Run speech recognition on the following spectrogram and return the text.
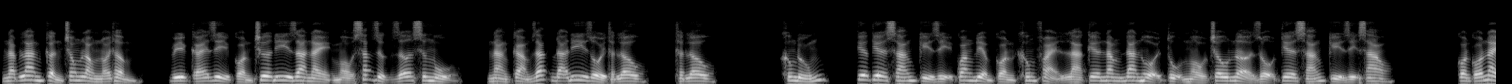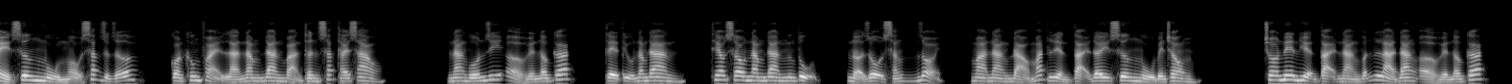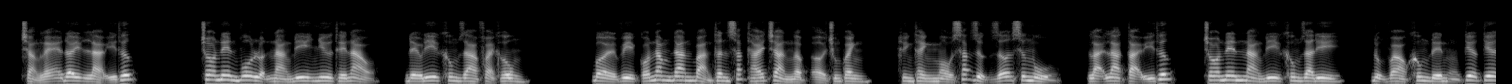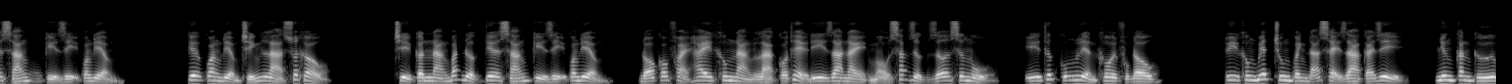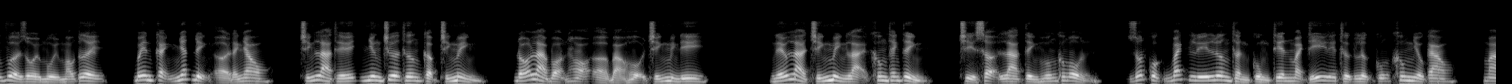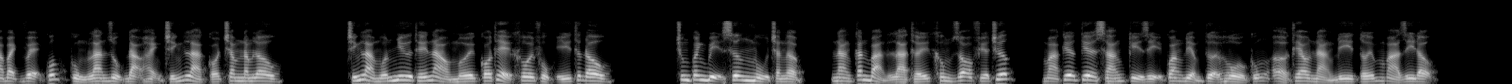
Nạp Lan Cẩn trong lòng nói thầm, vì cái gì còn chưa đi ra này màu sắc rực rỡ sương mù, nàng cảm giác đã đi rồi thật lâu, thật lâu. Không đúng, kia tia sáng kỳ dị quang điểm còn không phải là kia năm đan hội tụ màu châu nở rộ tia sáng kỳ dị sao. Còn có này sương mù màu sắc rực rỡ, còn không phải là năm đan bản thân sắc thái sao. Nàng vốn dĩ ở huyền âm các, tề tiểu năm đan, theo sau năm đan ngưng tụ, nở rộ sáng giỏi, mà nàng đảo mắt liền tại đây sương mù bên trong. Cho nên hiện tại nàng vẫn là đang ở huyền âm các, chẳng lẽ đây là ý thức. Cho nên vô luận nàng đi như thế nào, đều đi không ra phải không? Bởi vì có năm đan bản thân sắc thái tràn ngập ở chung quanh, hình thành màu sắc rực rỡ sương mù, lại là tại ý thức, cho nên nàng đi không ra đi, đụng vào không đến kia tia sáng kỳ dị quan điểm. kia quang điểm chính là xuất khẩu. Chỉ cần nàng bắt được tia sáng kỳ dị quan điểm, đó có phải hay không nàng là có thể đi ra này màu sắc rực rỡ sương mù, ý thức cũng liền khôi phục đâu. Tuy không biết chung quanh đã xảy ra cái gì, nhưng căn cứ vừa rồi mùi máu tươi, bên cạnh nhất định ở đánh nhau, chính là thế nhưng chưa thương cập chính mình, đó là bọn họ ở bảo hộ chính mình đi. Nếu là chính mình lại không thanh tỉnh, chỉ sợ là tình huống không ổn, rốt cuộc Bách Lý Lương Thần cùng Thiên Mạch đi thực lực cũng không nhiều cao, mà Bạch Vệ Quốc cùng Lan Dục đạo hạnh chính là có trăm năm lâu. Chính là muốn như thế nào mới có thể khôi phục ý thức đâu. Trung quanh bị sương mù tràn ngập, nàng căn bản là thấy không rõ phía trước, mà kia tia sáng kỳ dị quang điểm tựa hồ cũng ở theo nàng đi tới mà di động.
